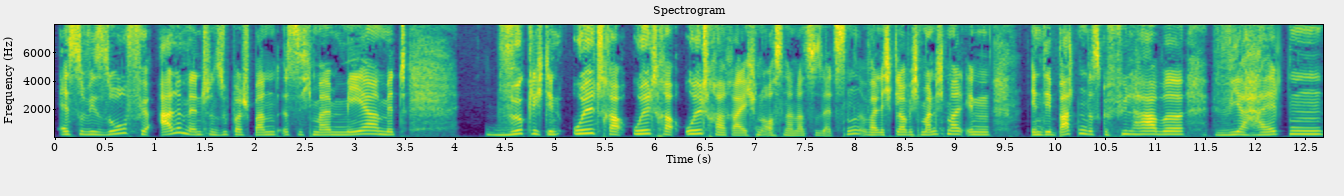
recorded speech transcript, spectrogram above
es sowieso für alle Menschen super spannend ist, sich mal mehr mit wirklich den ultra, ultra, ultra Reichen auseinanderzusetzen, weil ich glaube, ich manchmal in, in Debatten das Gefühl habe, wir halten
